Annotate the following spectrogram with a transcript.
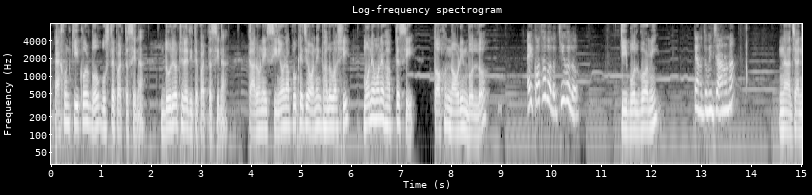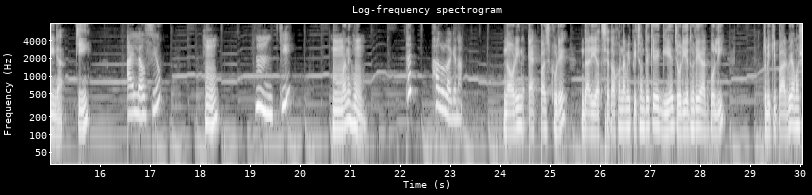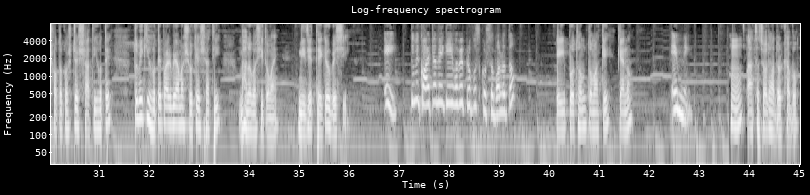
এখন কি করব বুঝতে পারতেছি না। দূরেও ঠেলে দিতে পারতেছি না। কারণ এই সিনিয়র আপুকে যে অনেক ভালোবাসি মনে মনে ভাবতেছি। তখন নওরিন বলল এই কথা বলো কি হলো? কি বলব আমি? কেন তুমি জানো না? না জানি না। কি? আই লাভ ইউ হুম। হুম কি? হুম মানে হুম। ভালো লাগে না। নওরিন এক পাশ ঘুরে দাঁড়িয়ে আছে। তখন আমি পিছন থেকে গিয়ে জড়িয়ে ধরে আর বলি তুমি কি পারবে আমার শতকষ্টের সাথী হতে? তুমি কি হতে পারবে আমার সুখের সাথী? ভালোবাসি তোমায় নিজের থেকেও বেশি। এই তুমি কয়টা মেয়েকে এইভাবে প্রপোজ করছ বলো তো? এই প্রথম তোমাকে কেন? এমনি। হুম আচ্ছা চলো আদর খাব।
